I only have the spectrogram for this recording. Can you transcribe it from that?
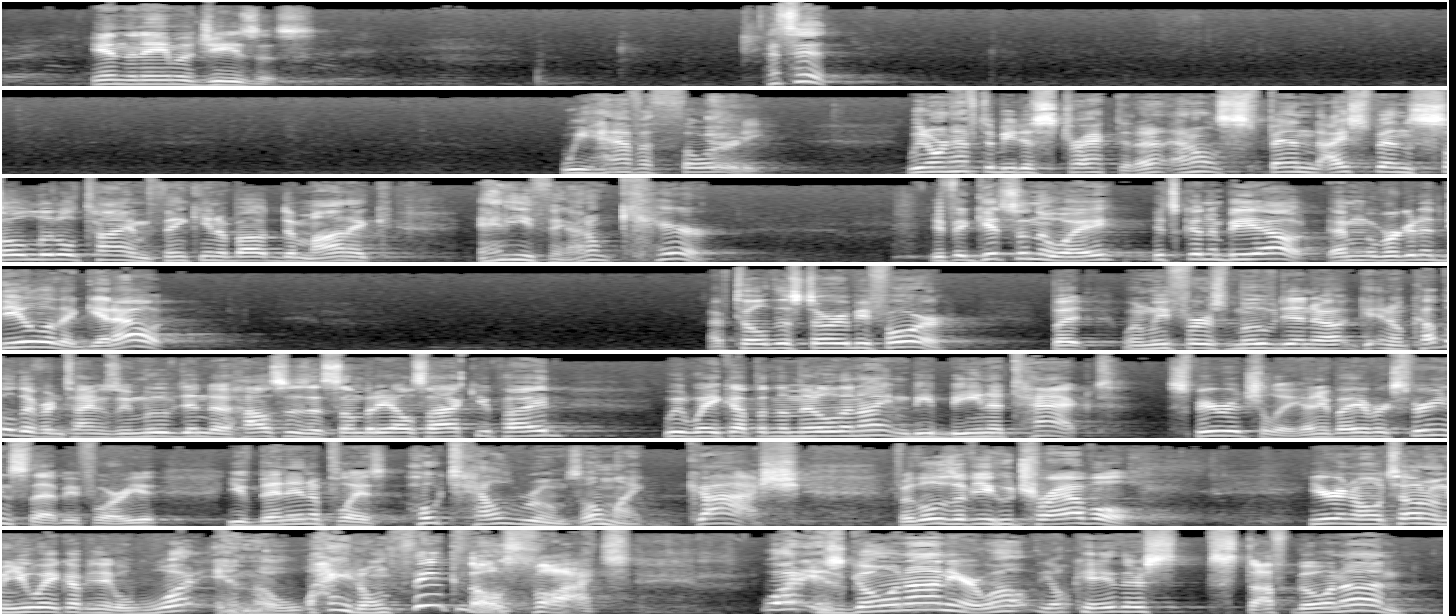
in the name of Jesus. That's it. We have authority. We don't have to be distracted. I don't spend, I spend so little time thinking about demonic anything. I don't care. If it gets in the way, it's going to be out. I mean, we're going to deal with it. Get out. I've told this story before. But when we first moved in, you know, a couple different times, we moved into houses that somebody else occupied. We'd wake up in the middle of the night and be being attacked spiritually. Anybody ever experienced that before? You, you've been in a place, hotel rooms. Oh my gosh. For those of you who travel, you're in a hotel room and you wake up and you go, What in the, I don't think those thoughts. What is going on here? Well, okay, there's stuff going on.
